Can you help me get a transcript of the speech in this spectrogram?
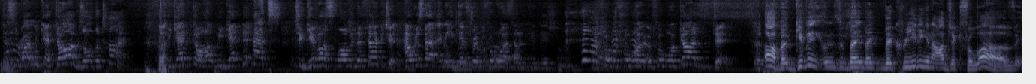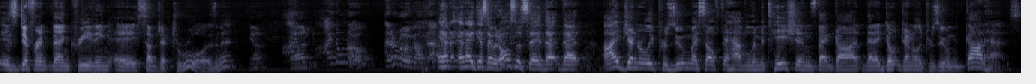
This is why we get dogs all the time. we get dog. We get pets to give us love and affection. How is that any different from what unconditional. from, from what from what God did? Ah, but giving, but, but, but creating an object for love is different than creating a subject to rule, isn't it? Yeah. I, God, I don't know. I don't know about that. And and I guess I would also say that that I generally presume myself to have limitations that God that I don't generally presume God has,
